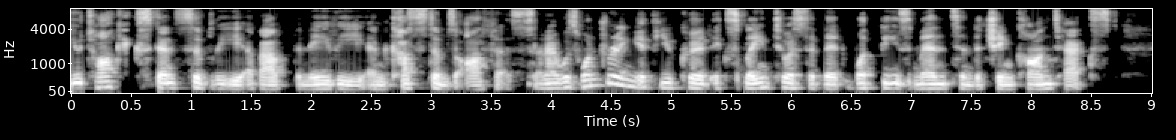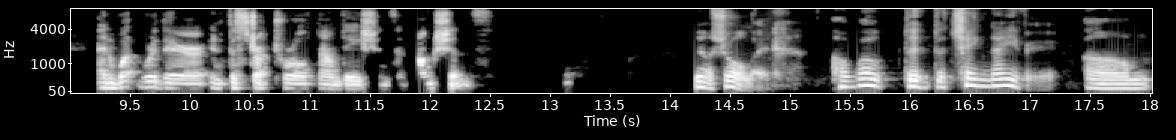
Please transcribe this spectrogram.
you talk extensively about the Navy and Customs Office. And I was wondering if you could explain to us a bit what these meant in the Qing context and what were their infrastructural foundations and functions? Yeah, surely. Uh, well, the, the Qing Navy, um,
